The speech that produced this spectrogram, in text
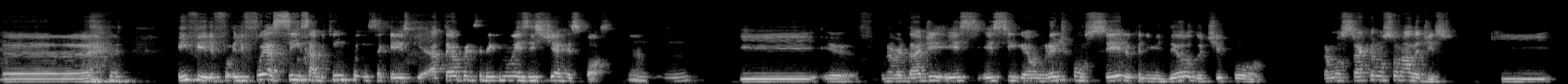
Uh, enfim, ele foi, ele foi, assim, sabe? Quem pensa que é isso? Até eu percebi que não existia resposta. Né? Uhum. E, eu, na verdade, esse, esse é um grande conselho que ele me deu, do tipo, para mostrar que eu não sou nada disso. Que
